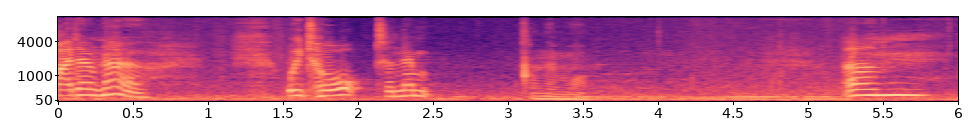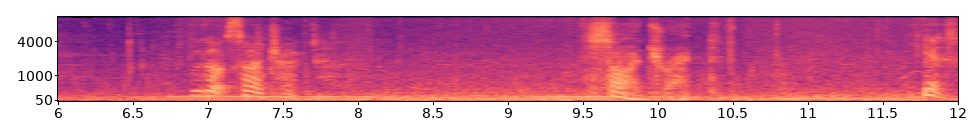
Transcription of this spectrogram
I don't know. We talked and then, And then what? um, we got sidetracked. Sidetracked. Yes.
